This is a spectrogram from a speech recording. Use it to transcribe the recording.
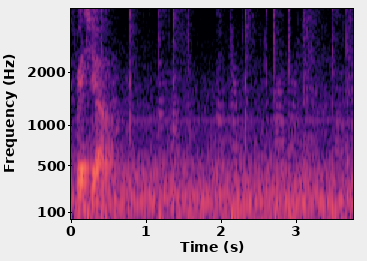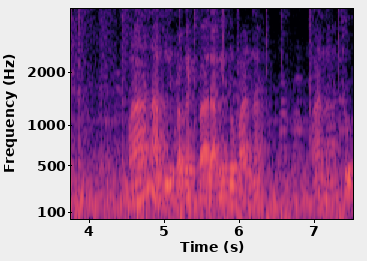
Spesial mana beli paket barang itu? Mana? Mana cuk?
